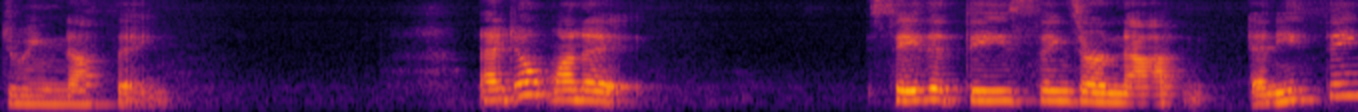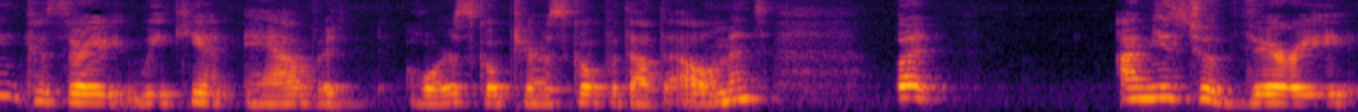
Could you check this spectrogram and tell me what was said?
doing nothing. I don't want to say that these things are not anything because we can't have a horoscope, tarotscope without the elements. But I'm used to a very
